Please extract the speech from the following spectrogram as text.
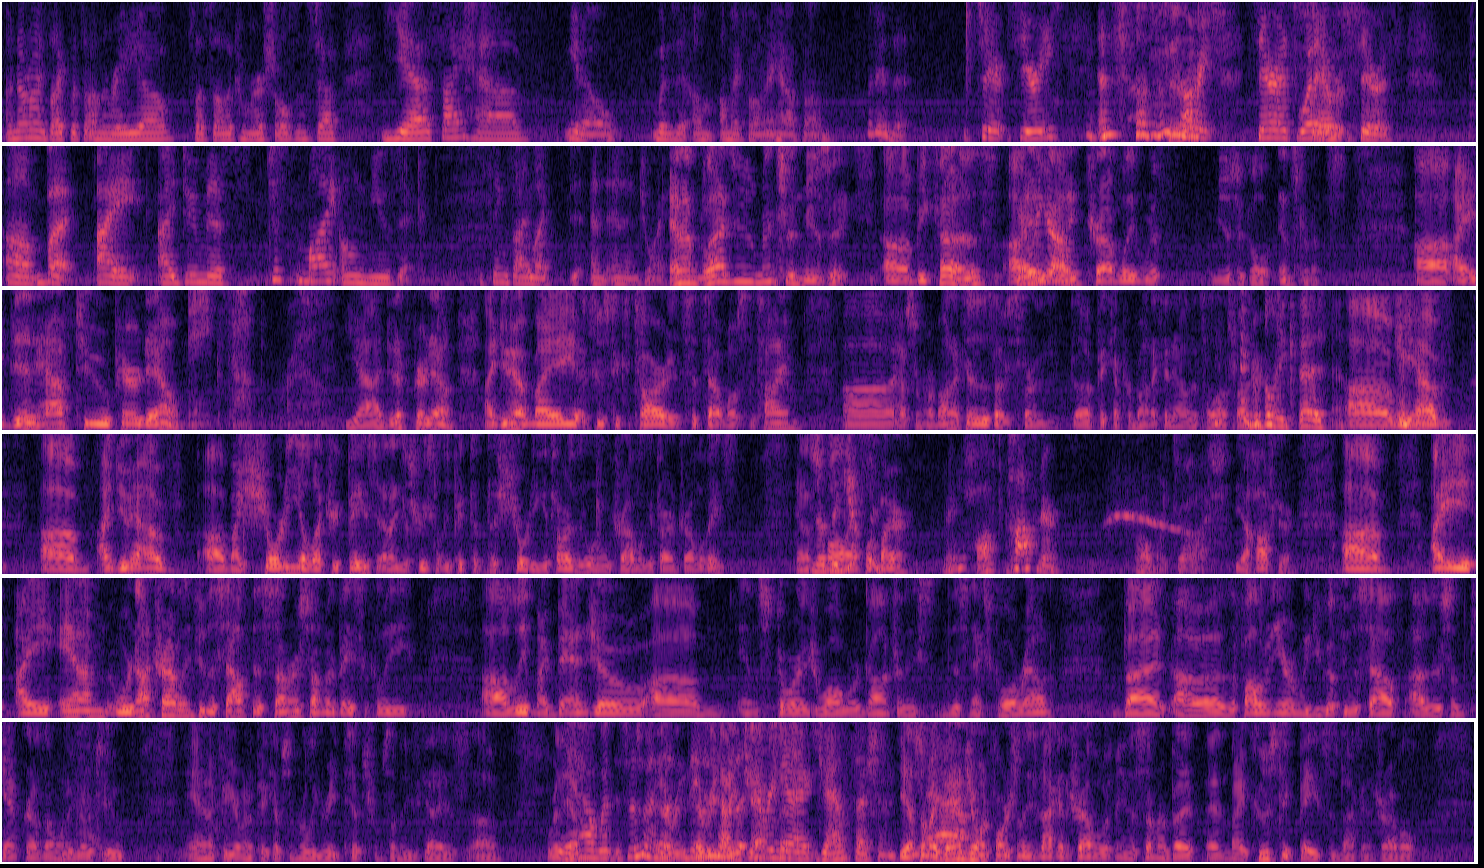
I don't always like what's on the radio, plus all the commercials and stuff. Yes, I have, you know, what is it on, on my phone? I have um, what is it? Sir, Siri and so I'm sorry, Sirius, whatever, Sirius. Um, but I I do miss just my own music, things I like and and enjoy. And I'm glad you mentioned music uh, because I like traveling with musical instruments. Uh, I did have to pare down. Takes up room. Yeah, I did have to pare down. I do have my acoustic guitar. It sits out most of the time. Uh, I have some harmonicas. I've started uh, picking up harmonica now. That's a lot of fun. really good. Uh, we Yes. have. Um, I do have uh, my Shorty electric bass, and I just recently picked up the Shorty guitar, the little travel guitar and travel bass, and a Those small amplifier. Right? Hoffner. Hofner. Oh my gosh. Yeah, Hofner. Um, I I am. We're not traveling through the south this summer, so I'm going to basically uh, leave my banjo um, in storage while we're gone for this this next go around. But uh, the following year, when we do go through the south, uh, there's some campgrounds I want to go to, and I figure I'm going to pick up some really great tips from some of these guys. Uh, where they have Yeah, with, especially when every- they every have night the jam every night sessions. jam sessions. Yeah, so my banjo unfortunately is not going to travel with me this summer, but and my acoustic bass is not going to travel.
